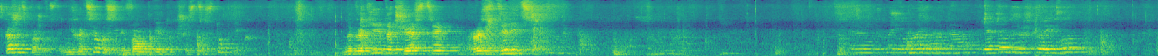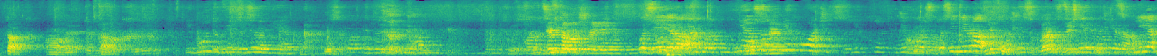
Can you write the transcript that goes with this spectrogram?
Скажите, пожалуйста, не хотелось ли вам этот шестистопник на какие-то части разделить? Я тот же, что и был. Так, а, так. И буду весь человек. Где второе членение? Последний раз. Нет, После- ну, не хочется, не хочется. Не хочешь, последний раз. Не хочется, да? Здесь не хочется. Нет,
